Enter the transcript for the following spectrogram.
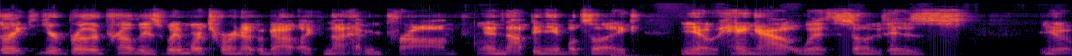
like your brother probably is way more torn up about like not having prom mm. and not being able to like you know hang out with some of his you know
